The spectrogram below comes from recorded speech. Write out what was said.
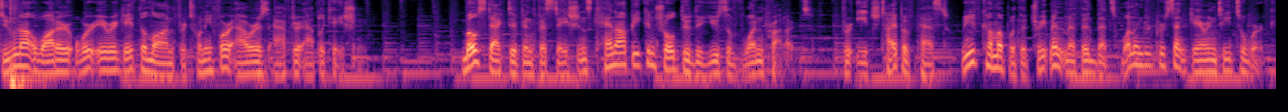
do not water or irrigate the lawn for 24 hours after application. Most active infestations cannot be controlled through the use of one product. For each type of pest, we've come up with a treatment method that's 100% guaranteed to work.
